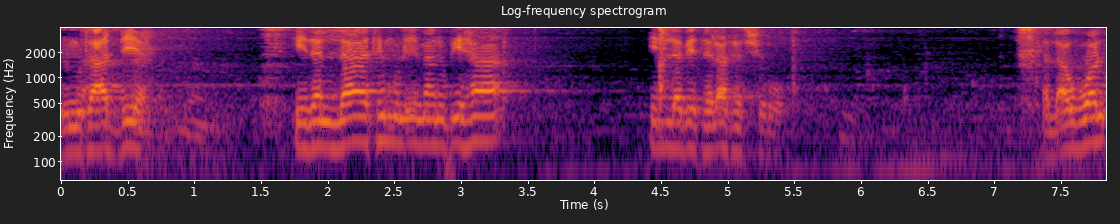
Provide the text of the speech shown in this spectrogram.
المتعدية. إذا لا يتم الإيمان بها إلا بثلاثة شروط. الأول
